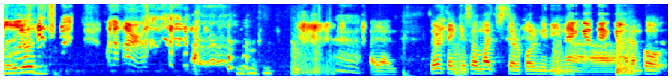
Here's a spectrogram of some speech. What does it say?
Very good. Walang R. ah. Ayan. Sir, thank you so much, Sir Paul Medina. Thank you, thank Ah, alam ko,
